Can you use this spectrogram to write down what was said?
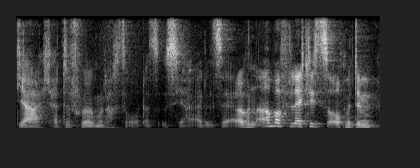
ja, ich hatte früher gedacht, so, das ist ja alles sehr aber vielleicht ist es auch mit dem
